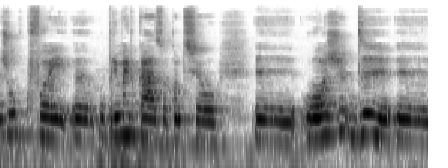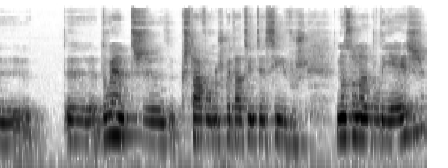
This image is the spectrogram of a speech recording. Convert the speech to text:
julgo que foi eh, o primeiro caso aconteceu eh, hoje de doentes que estavam nos cuidados intensivos na zona de Liege,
